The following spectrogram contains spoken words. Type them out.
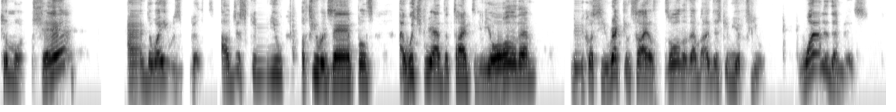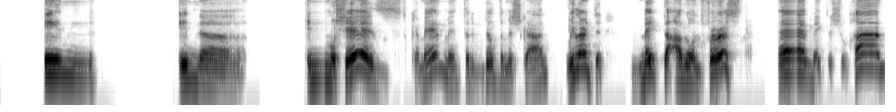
to Moshe and the way it was built. I'll just give you a few examples I wish we had the time to give you all of them because he reconciles all of them, but I'll just give you a few. One of them is in in uh, in Moshe's commandment to build the Mishkan. We learned it. Make the Aron first, then make the Shulchan,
